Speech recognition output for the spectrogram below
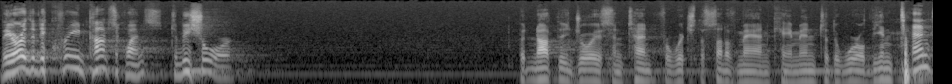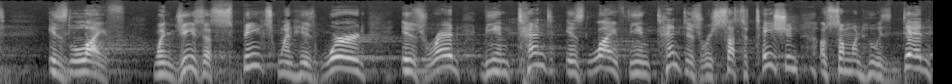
They are the decreed consequence, to be sure, but not the joyous intent for which the Son of Man came into the world. The intent is life. When Jesus speaks, when his word is read, the intent is life. The intent is resuscitation of someone who is dead.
